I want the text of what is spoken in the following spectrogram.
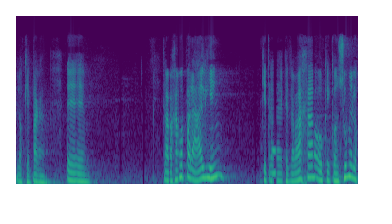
los que pagan. Eh, trabajamos para alguien que, trabaja o que consume los,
